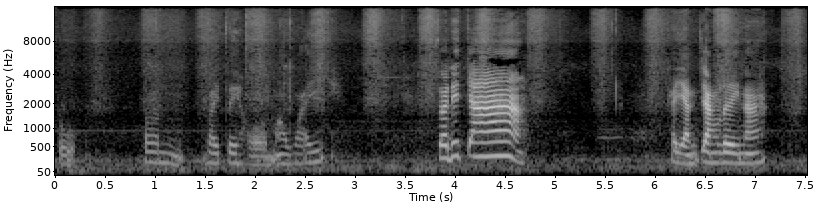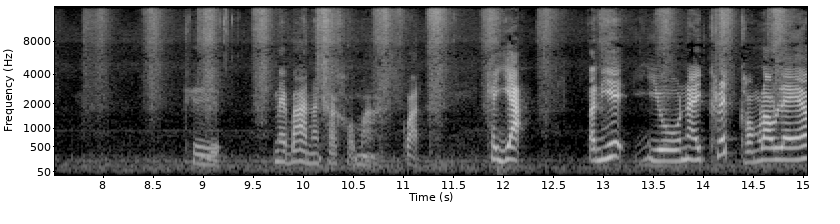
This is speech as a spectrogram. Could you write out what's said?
ปลูกต้นใบเตยหอมเอาไว้ สวัสดีจ้า ขยันจังเลยนะ คือแม่บ้านนะคะ เขามากวาดขยะ ตอนนี้อยู่ในคลิปของเราแล้ว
